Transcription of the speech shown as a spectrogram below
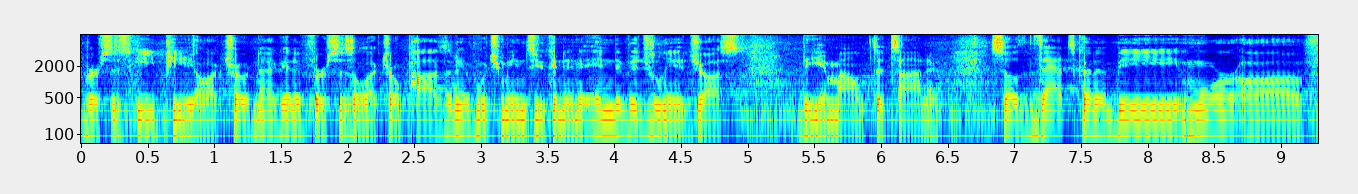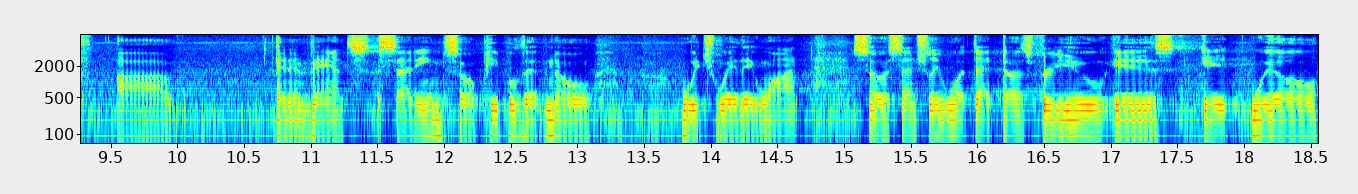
versus EP, electrode negative versus electrode positive, which means you can individually adjust the amount that's on it. So that's going to be more of uh, an advanced setting, so people that know which way they want. So essentially what that does for you is it will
